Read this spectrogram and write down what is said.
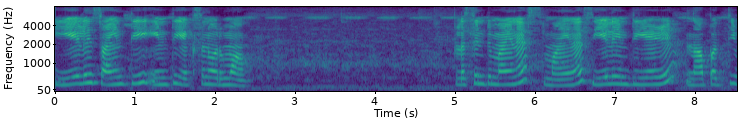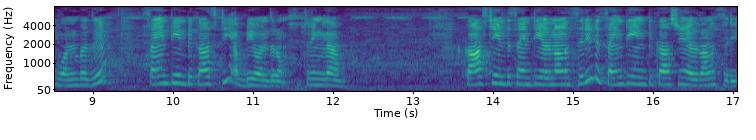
ஏழு சைன்டி இன்ட்டு எக்ஸ்னு வருமா? ப்ளஸ் இன்ட்டு மைனஸ் மைனஸ் ஏழு இன்ட்டு ஏழு நாற்பத்தி ஒன்பது. சைன்டி இன்ட்டு காஸ்டி அப்படியே வந்துடும் சரிங்களா? காஸ்டி இன்ட்டு சைன்டி எழுதினாலும் சரி இல்லை சைன்டி இன்ட்டு காஸ்டி எழுதினாலும் சரி.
